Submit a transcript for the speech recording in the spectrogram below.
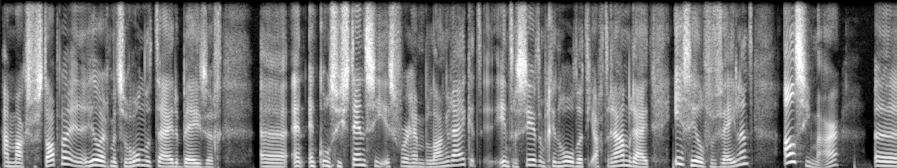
aan Max Verstappen. Heel erg met zijn rondetijden bezig. Eh, en, en consistentie is voor hem belangrijk. Het interesseert hem geen hol dat hij achteraan rijdt. Is heel vervelend. Als hij maar eh,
